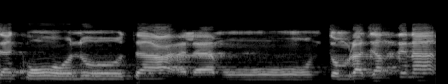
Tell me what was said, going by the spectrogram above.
তাকুনু তাআলামুন। তোমরা জানতে না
